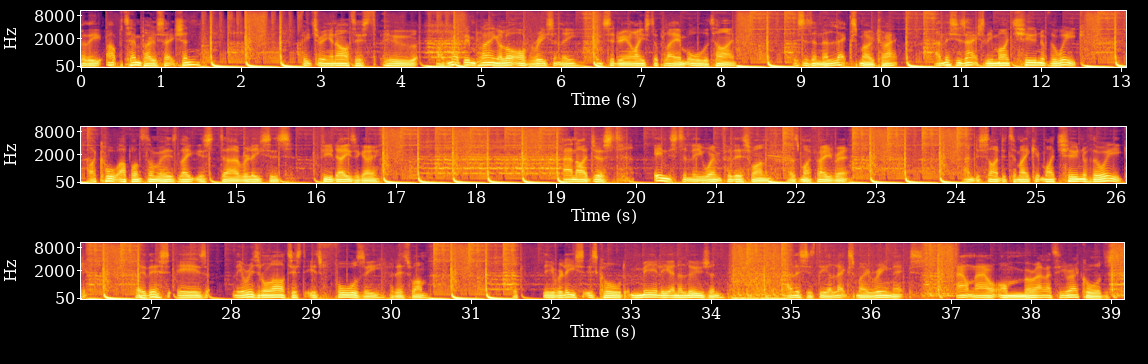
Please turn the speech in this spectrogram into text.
For the up tempo section featuring an artist who I've not been playing a lot of recently, considering I used to play him all the time. This is an AlexMo track, and this is actually my tune of the week. I caught up on some of his latest uh, releases a few days ago, and I just instantly went for this one as my favourite and decided to make it my tune of the week. So this is the original artist is Fawzy for this one. The, the release is called Merely an Illusion, and this is the AlexMo remix, out now on Morality Records.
